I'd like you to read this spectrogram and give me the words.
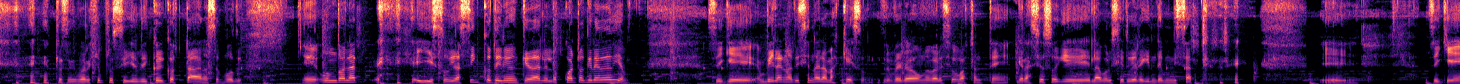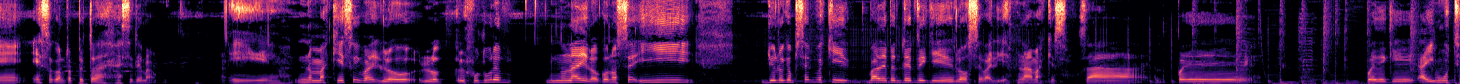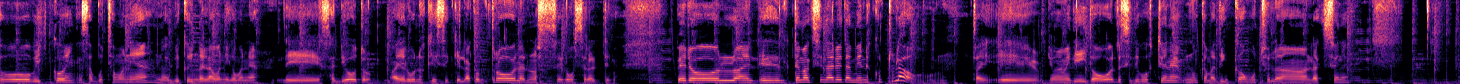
Entonces, por ejemplo, si el bitcoin costaba, no sé, un dólar y subió a 5, tenían que darle los 4 que le debían. Así que vi la noticia, no era más que eso, pero me pareció bastante gracioso que la policía tuviera que indemnizar. Eh, así que eso con respecto a ese tema. Y no es más que eso, y lo, el futuro nadie lo conoce y yo lo que observo es que va a depender de que lo se valide, nada más que eso. O sea, puede puede que hay mucho Bitcoin, o sea, mucha moneda, no, el Bitcoin no es la única moneda, eh, salió otro, hay algunos que dicen que la controlan, no sé cómo será el tema, pero el, tema accionario también es controlado. Eh, yo me metí y todo ese tipo de cuestiones, nunca me ha tincado mucho las acciones,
